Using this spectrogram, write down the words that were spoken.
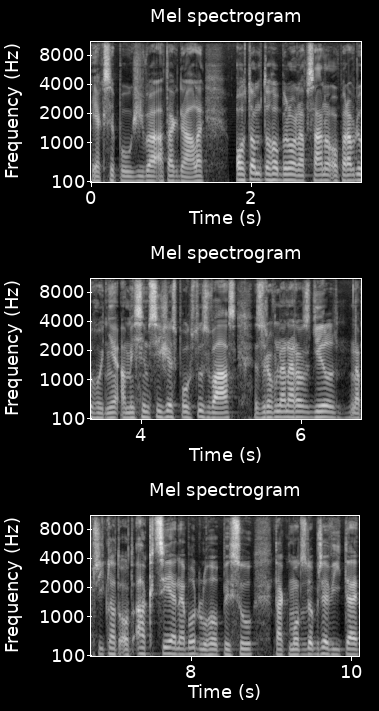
jak se používá a tak dále. O tom toho bylo napsáno opravdu hodně a myslím si, že spoustu z vás zrovna na rozdíl například od akcie nebo dluhopisu, tak moc dobře víte,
